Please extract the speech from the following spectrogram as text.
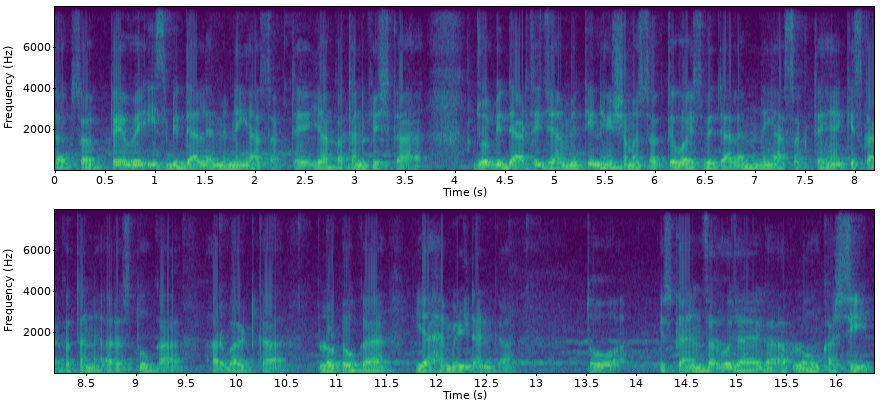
तक सकते, वे इस विद्यालय में नहीं आ सकते। यह कथन किसका है? जो विद्यार्थी ज्यामिति नहीं समझ सकते, वह इस विद्यालय में नहीं आ सकते हैं। किसका कथन? अरस्तु का, हर्बर्ट का, प्लोटो का या हैमिल्टन का? तो इसका आंसर हो जाएगा आप लोगों का सी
